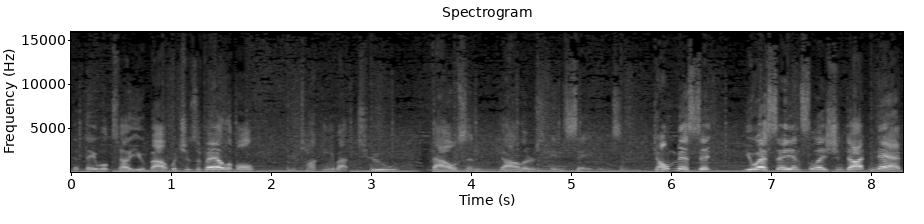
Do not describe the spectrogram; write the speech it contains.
that they will tell you about, which is available, you're talking about $2,000 in savings. Don't miss it. USAinsulation.net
